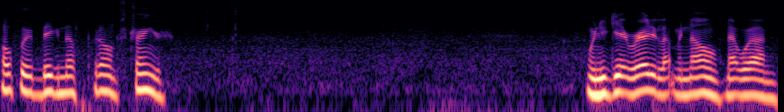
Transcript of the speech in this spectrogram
Hopefully big enough to put on a stringer. When you get ready, let me know. That way I can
